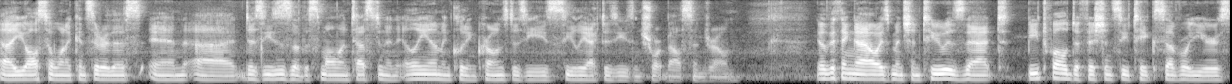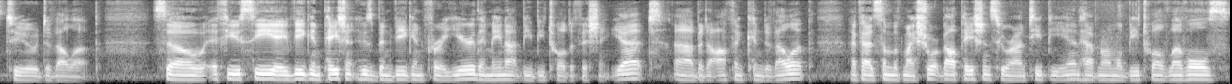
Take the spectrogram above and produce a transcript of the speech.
Uh, you also want to consider this in uh, diseases of the small intestine and ileum, including Crohn's disease, celiac disease, and short bowel syndrome. The other thing I always mention too is that B12 deficiency takes several years to develop. So, if you see a vegan patient who's been vegan for a year, they may not be B12 deficient yet, uh, but it often can develop. I've had some of my short bowel patients who are on TPN have normal B12 levels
